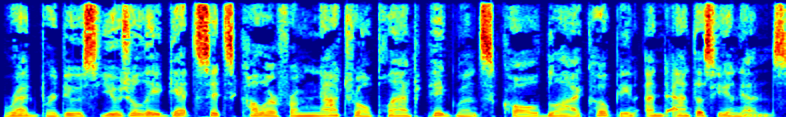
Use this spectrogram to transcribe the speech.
Red produce usually gets its color from natural plant pigments called lycopene and anthocyanins.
